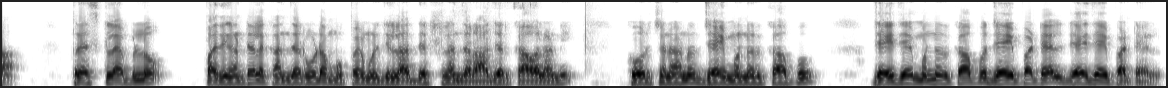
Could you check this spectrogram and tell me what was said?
ప్రెస్ క్లబ్లో పది గంటలకు అందరు కూడా ముప్పై మూడు జిల్లా అధ్యక్షులు అందరూ హాజరు కావాలని కోరుచున్నాను. జై మున్నూరు కాపు జై జై మున్నూరు కాపు జై పటేల్ జై జై పటేల్.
